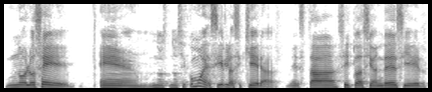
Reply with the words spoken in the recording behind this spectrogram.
no lo sé, eh, no, sé cómo decirlo siquiera, esta situación de decir,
